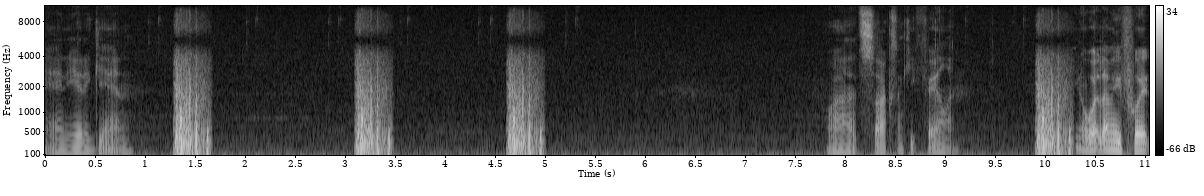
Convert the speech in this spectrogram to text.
And yet again. Wow, that sucks. I keep failing. You know what? Let me put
